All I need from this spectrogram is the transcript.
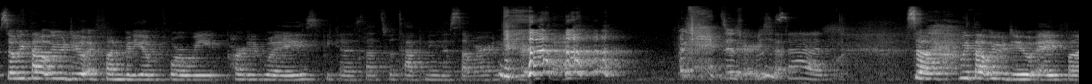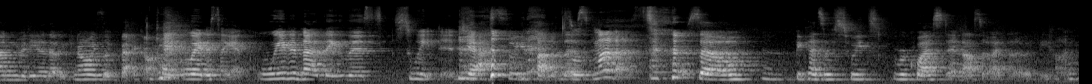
So we thought we would do a fun video before we parted ways, because that's what's happening this summer, and it's very sad. It's just very really sad. sad. So we thought we would do a fun video that we can always look back on. Okay, wait a second. We did not think this. Sweet did. Yeah, we thought of This this. was not us. So, because of Sweet's request, and also I thought it would be fun.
